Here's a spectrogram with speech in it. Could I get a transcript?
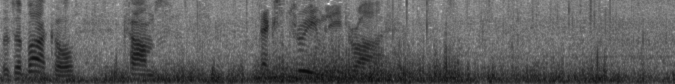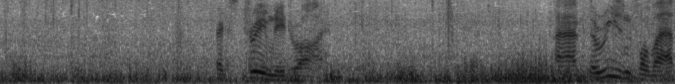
The tobacco comes extremely dry. Extremely dry. And the reason for that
